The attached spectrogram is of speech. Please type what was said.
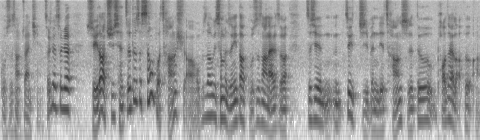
股市上赚钱，这个这个水到渠成，这都是生活常识啊！我不知道为什么人一到股市上来的时候，这些最基本的常识都抛在脑后啊。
